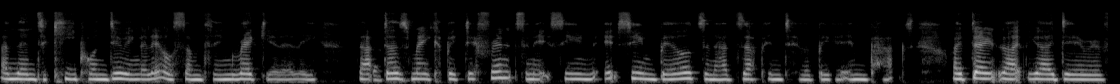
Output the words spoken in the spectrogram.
and then to keep on doing a little something regularly. That does make a big difference and it soon it soon builds and adds up into a bigger impact. I don't like the idea of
